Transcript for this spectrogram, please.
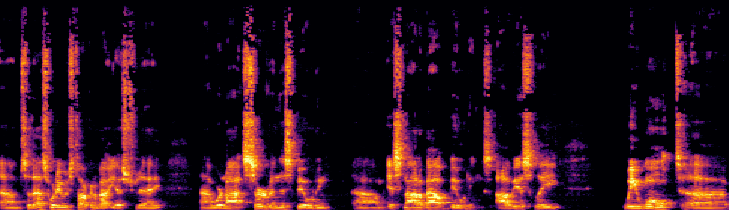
Um, so that's what he was talking about yesterday. Uh, we're not serving this building. Um, it's not about buildings. Obviously, we want uh,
